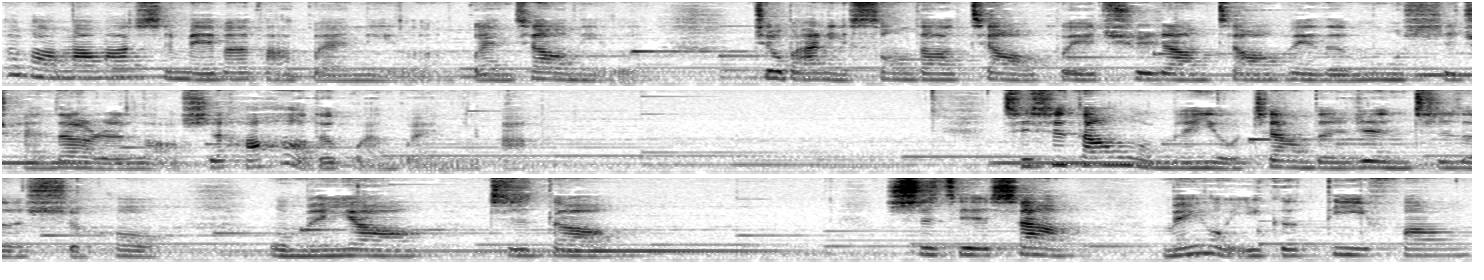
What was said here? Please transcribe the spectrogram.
爸爸妈妈是没办法管你了，管教你了，就把你送到教会去，让教会的牧师、传道人、老师好好的管管你吧。”其实，当我们有这样的认知的时候，我们要知道，世界上没有一个地方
